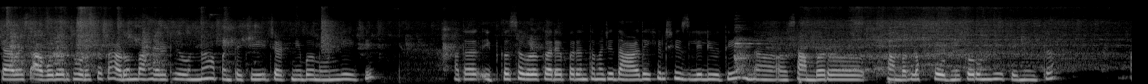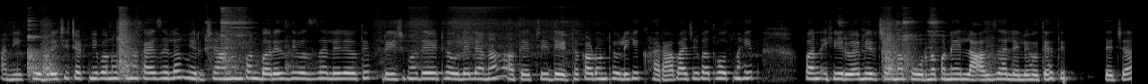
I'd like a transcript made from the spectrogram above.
त्यावेळेस अगोदर थोडंसं काढून बाहेर ठेवून ना आपण त्याची चटणी बनवून घ्यायची. आता इतकं सगळं करेपर्यंत माझी डाळ देखील शिजलेली होती. सांबर सांबारला फोडणी करून घेते मी इथं. आणि खोबऱ्याची चटणी बनवताना काय झालं मिरच्या आणून पण बरेच दिवस झालेले होते. फ्रीजमध्ये ठेवलेल्या ना त्याची देठं काढून ठेवली की खराब अजिबात होत नाहीत. पण हिरव्या मिरच्यांना पूर्णपणे लाल झालेले होत्या ते त्याच्या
